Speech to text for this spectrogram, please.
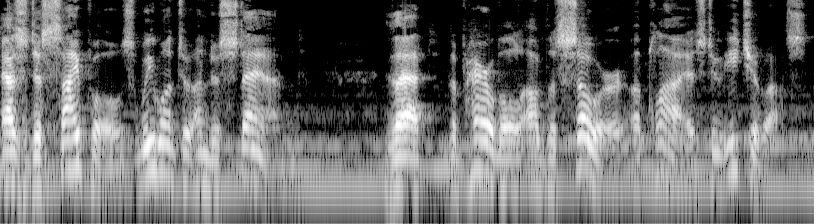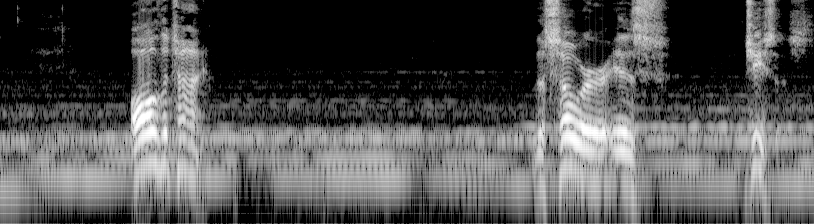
As disciples, we want to understand that the parable of the sower applies to each of us all the time. The sower is Jesus.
